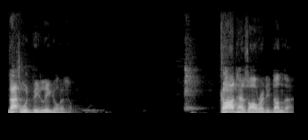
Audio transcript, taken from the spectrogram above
That would be legalism. God has already done that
